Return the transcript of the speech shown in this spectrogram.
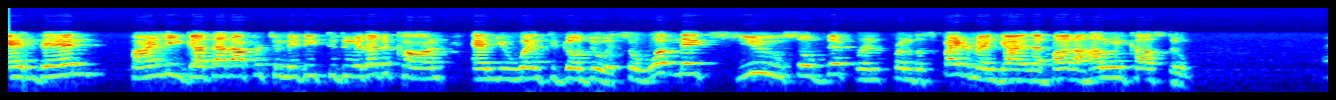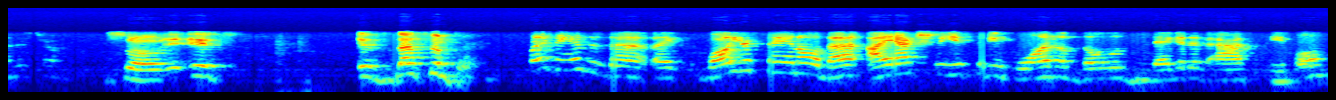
And then finally you got that opportunity to do it at a con and you went to go do it. So what makes you so different from the Spider-Man guy that bought a Halloween costume? That is true. So it's it's that simple. funny thing is, is that like while you're saying all that, I actually used to be one of those negative ass people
